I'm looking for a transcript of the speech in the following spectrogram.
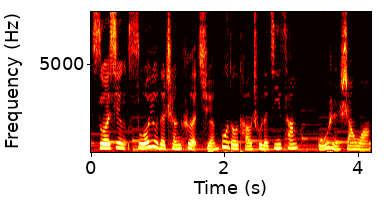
所幸，所有的乘客全部都逃出了机舱，无人伤亡。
